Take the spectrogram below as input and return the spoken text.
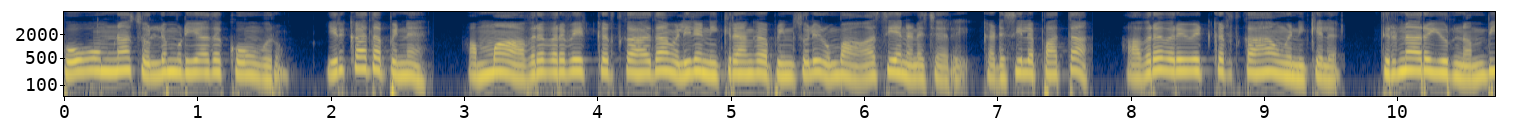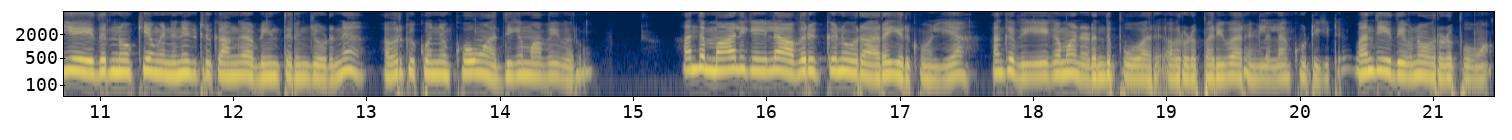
கோவம்னா சொல்ல முடியாத கோவம் வரும். இருக்காதா பின்ன? அம்மா அவரை வரவேற்கிறதுக்காக தான் வெளியில நிக்கிறாங்க அப்படின்னு சொல்லி ரொம்ப ஆசையா நினைச்சாரு. கடைசியில பார்த்தா அவரை வரவேற்கிறதுக்காக அவங்க நிக்கல. திருநாரையூர் நம்பியை எதிர்நோக்கி அவங்க நின்றுகிட்டு இருக்காங்க அப்படின்னு தெரிஞ்ச உடனே அவருக்கு கொஞ்சம் கோவம் அதிகமாகவே வரும். அந்த மாளிகையில் அவருக்குன்னு ஒரு அறை இருக்கும் இல்லையா? அங்கே வேகமாக நடந்து போவார் அவரோட பரிவாரங்கள் எல்லாம் கூட்டிக்கிட்டு. வந்தியத்தேவனும் அவரோட போவான்.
